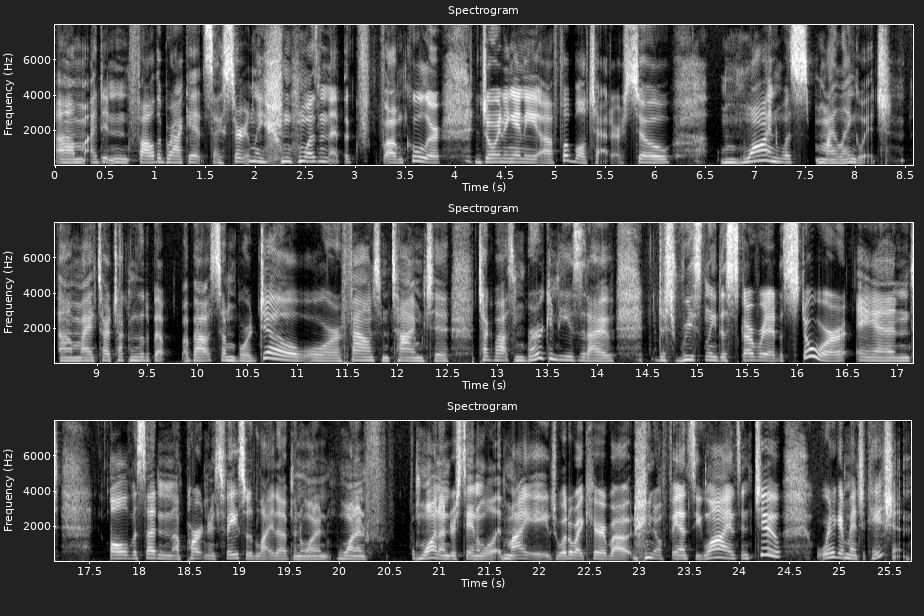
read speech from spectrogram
Um, I didn't follow the brackets. I certainly wasn't at the um, cooler joining any uh, football chatter. So wine was my language um, I started talking a little bit about some Bordeaux or found some time to talk about some Burgundies that I've just recently discovered at a store. And all of a sudden, a partner's face would light up and want, to one, understandable at my age, what do I care about, you know, fancy wines? And two, where to get my education?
